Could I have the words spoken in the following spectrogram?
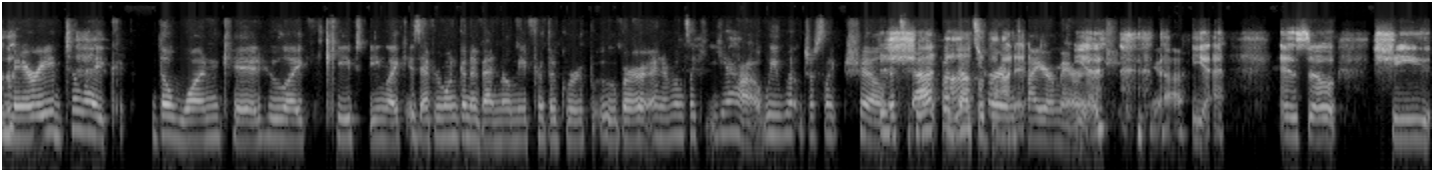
married to like the one kid who like keeps being like is everyone gonna venmo me for the group uber? And everyone's like yeah we will just like chill. Just it's shut that but up that's her it. entire marriage. Yeah. Yeah. Yeah. and so she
